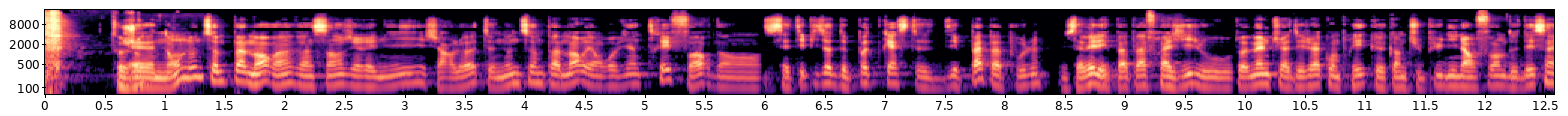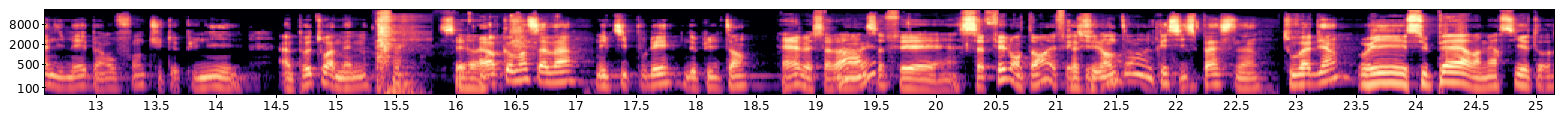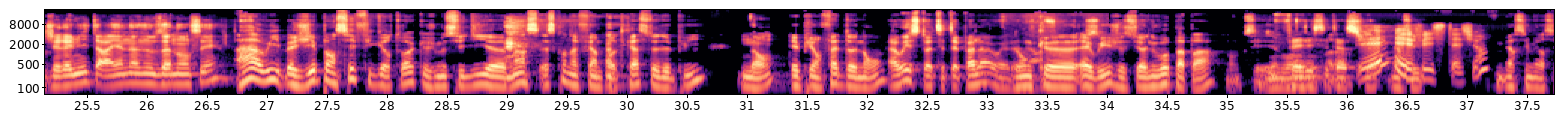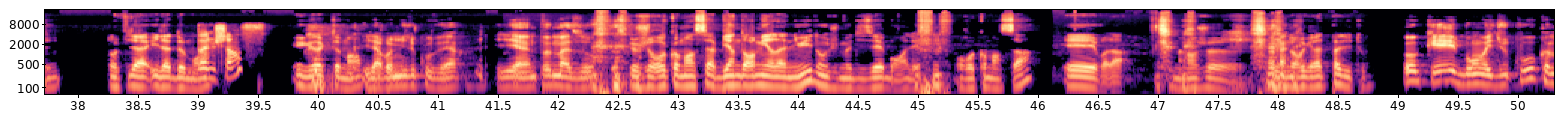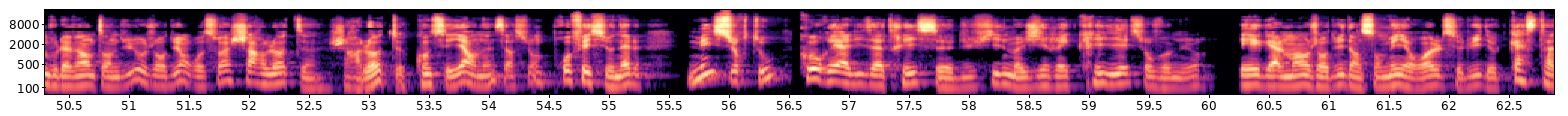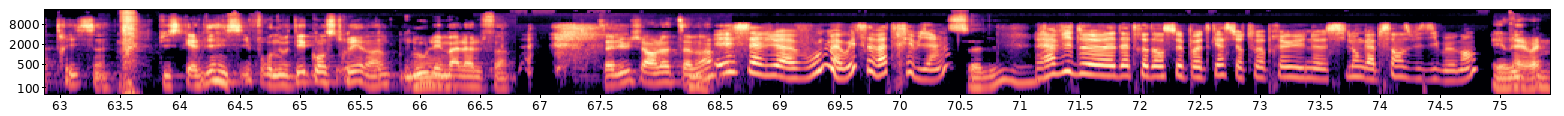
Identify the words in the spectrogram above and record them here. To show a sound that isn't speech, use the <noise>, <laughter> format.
Toujours. Euh, non, nous ne sommes pas morts, hein, Vincent, Jérémy, Charlotte. Nous ne sommes pas morts et on revient très fort dans cet épisode de podcast des Papa Poules. Vous savez, les papas fragiles où toi-même tu as déjà compris que quand tu punis l'enfant de dessin animé, ben au fond tu te punis un peu toi-même. <laughs> C'est vrai. Alors comment ça va, les petits poulets, depuis le temps? Eh ben ça va, hein, Ouais. ça fait ça fait longtemps Ça fait effectivement. longtemps, qu'est-ce qui se passe là? Tout va bien? Oui, super, merci et toi? Jérémy, t'as rien à nous annoncer? Ah oui, bah, j'y ai pensé, figure-toi, que je me suis dit, euh, mince, est-ce qu'on a fait un podcast <laughs> depuis? Non. Et puis en fait, euh, non. Ah oui, c'est toi t'étais pas là, ouais. Donc, euh, eh oui, je suis un nouveau papa. Donc c'est Félicitations. Eh, Merci. félicitations. voilà. Merci, merci. Donc il a, il a deux mois. Bonne chance. Exactement. Il a remis le couvert. Il est un peu maso. Parce que je recommençais à bien dormir la nuit, donc je me disais, bon allez, <laughs> on recommence ça. Et voilà. <laughs> Maintenant, je, je ne regrette pas du tout. Ok, bon, et du coup, comme vous l'avez entendu, aujourd'hui, on reçoit Charlotte. Charlotte, conseillère en insertion professionnelle, mais surtout co-réalisatrice du film J'irai crier sur vos murs. Et également, aujourd'hui, dans son meilleur rôle, celui de castratrice, <laughs> puisqu'elle vient ici pour nous déconstruire, hein, nous Non. les mâles alpha. Salut Charlotte, ça va? Et salut à vous. Bah oui, ça va très bien. Salut. Ravi d'être dans ce podcast, surtout après une si longue absence visiblement. Et, Eh ouais.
